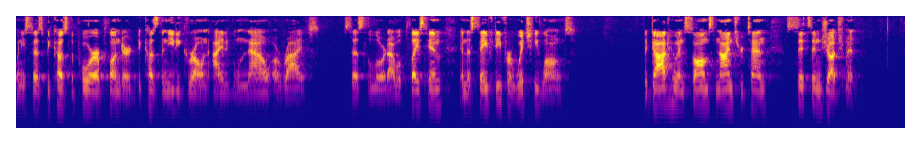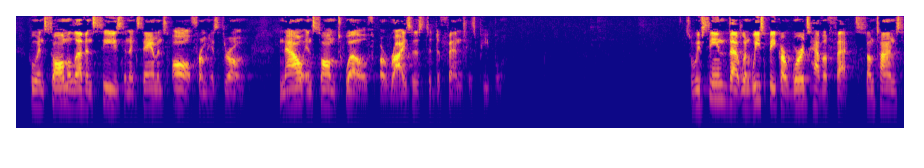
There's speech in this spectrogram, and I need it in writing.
when he says, Because the poor are plundered, because the needy groan, I will now arise, says the Lord. I will place him in the safety for which he longs. The God who in Psalms 9 through 10 sits in judgment, who in Psalm 11 sees and examines all from his throne, now in Psalm 12 arises to defend his people. So we've seen that when we speak, our words have effect. Sometimes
